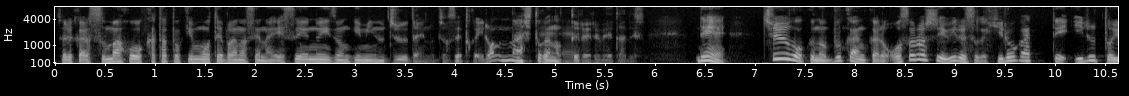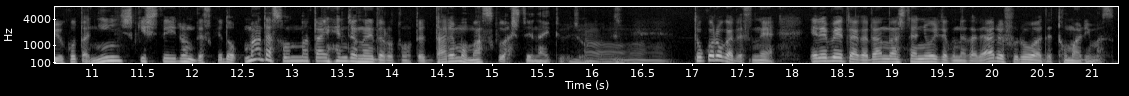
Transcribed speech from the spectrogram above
それからスマホを片時も手放せない SN 依存気味の10代の女性とかいろんな人が乗ってるエレベーターです。で、中国の武漢から恐ろしいウイルスが広がっているということは認識しているんですけど、まだそんな大変じゃないだろうと思って誰もマスクはしてないという状況です。ところがですね、エレベーターがだんだん下に降りていく中で、あるフロアで止まります。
